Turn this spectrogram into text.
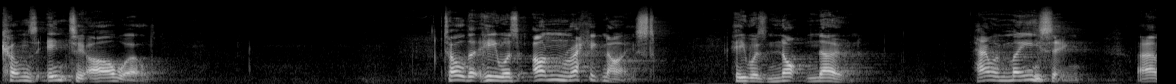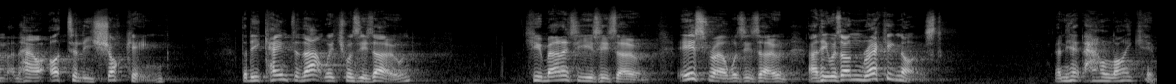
comes into our world. Told that he was unrecognized, he was not known. How amazing um, and how utterly shocking that he came to that which was his own. Humanity is his own. Israel was his own, and he was unrecognized. And yet, how like him?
